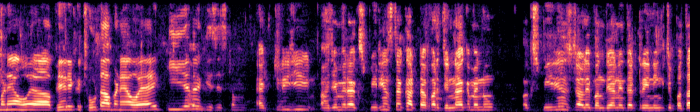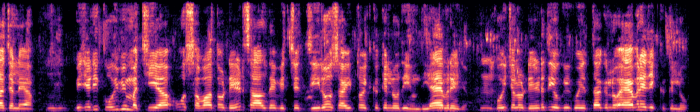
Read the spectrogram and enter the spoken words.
ਬਣਿਆ ਹੋਇਆ ਫਿਰ ਇੱਕ ਛੋਟਾ ਬਣਿਆ ਹੋਇਆ ਇਹ ਕੀ ਇਹਦਾ ਕੀ ਸਿਸਟਮ ਐਕਚੁਅਲੀ ਜੀ ਹਜੇ ਮੇਰਾ ਐਕਸਪੀਰੀਅੰਸ ਤਾਂ ਘੱਟ ਆ ਪਰ ਜਿੰਨਾ ਕਿ ਮੈਨੂੰ ਐਕਸਪੀਰੀਅੰਸਡ ਵਾਲੇ ਬੰਦਿਆਂ ਨੇ ਤਾਂ ਟ੍ਰੇਨਿੰਗ 'ਚ ਪਤਾ ਚੱਲਿਆ ਵੀ ਜਿਹੜੀ ਕੋਈ ਵੀ ਮੱਛੀ ਆ ਉਹ ਸਵਾ ਤੋਂ ਡੇਢ ਸਾਲ ਦੇ ਵਿੱਚ ਜ਼ੀਰੋ ਸਾਈਜ਼ ਤੋਂ 1 ਕਿਲੋ ਦੀ ਹੁੰਦੀ ਹੈ ਐਵਰੇਜ ਕੋਈ ਚਲੋ ਡੇਢ ਦੀ ਹੋਗੀ ਕੋਈ ਅੱਧਾ ਕਿਲੋ ਐਵਰੇਜ 1 ਕਿਲੋ।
